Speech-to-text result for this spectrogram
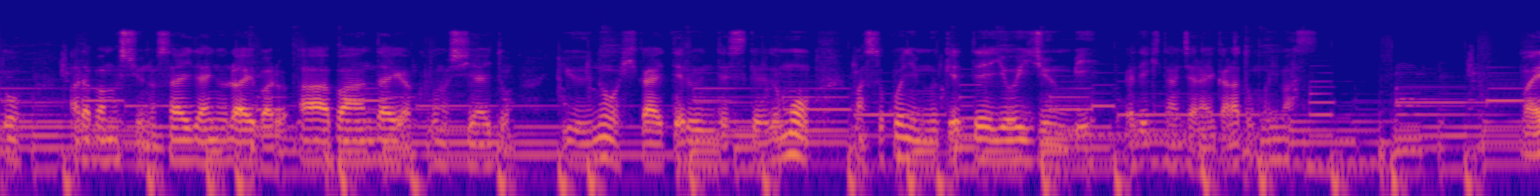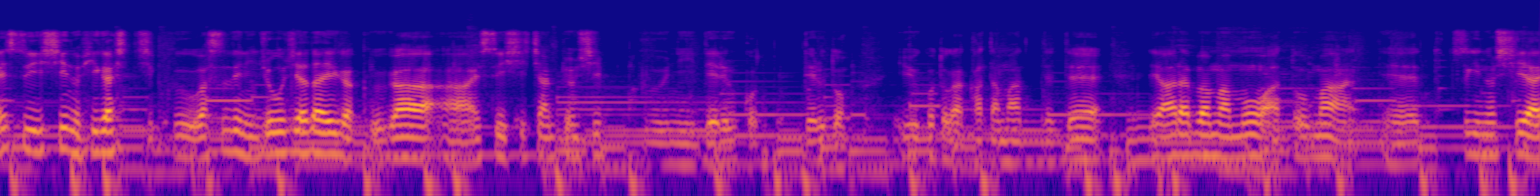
とアラバマ州の最大のライバルアーバーン大学との試合というのを控えてるんですけれども、まあ、そこに向けて良い準備ができたんじゃないかなと思います。まあ、SEC の東地区はすでにジョージア大学が SEC チャンピオンシップに出るこ出るということが固まっててでアラバマもあと、まあえー、と次の試合、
